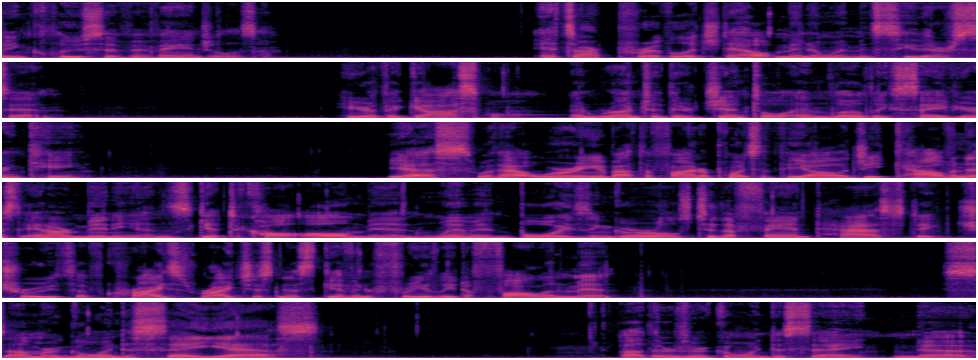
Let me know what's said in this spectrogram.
inclusive evangelism. It's our privilege to help men and women see their sin, hear the gospel, and run to their gentle and lowly Savior and King. Yes, without worrying about the finer points of theology, Calvinists and Arminians get to call all men, women, boys, and girls to the fantastic truth of Christ's righteousness given freely to fallen men. Some are going to say yes, others are going to say no.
